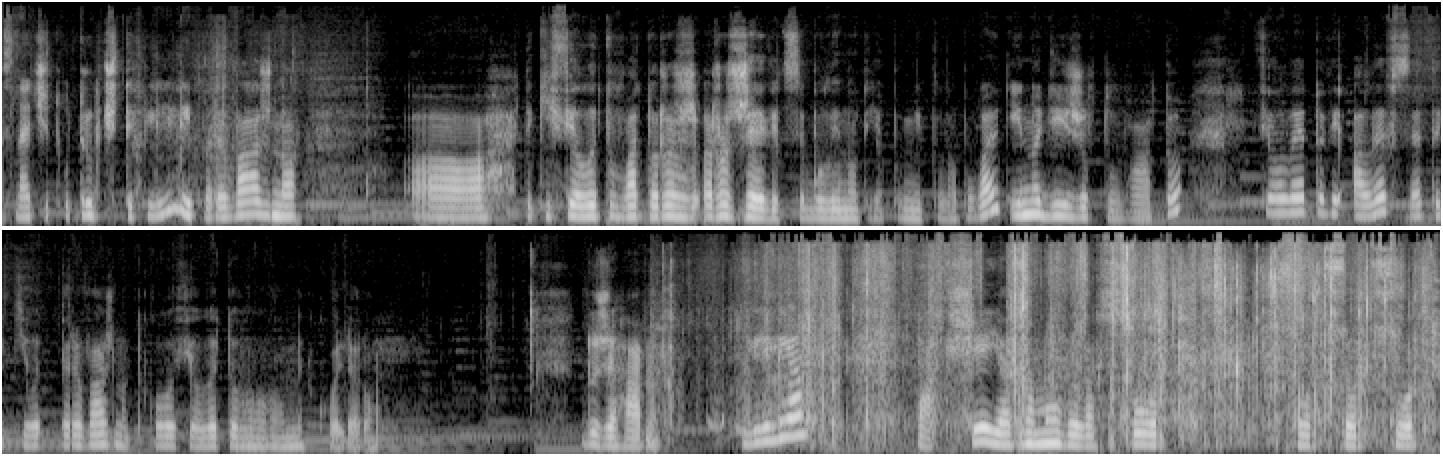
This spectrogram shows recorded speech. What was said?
Значить, у трубчатих лілій переважно а, такі фіолетувато-рожеві цибулини, от я помітила, бувають. Іноді й жовтувато фіолетові, але все-таки от переважно такого фіолетового кольору. Дуже гарна лілія. Так, ще я замовила сорт, сорт, сорт, сорт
